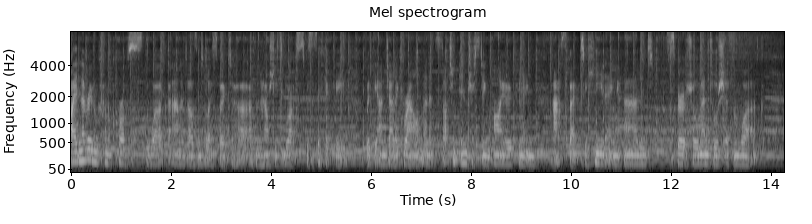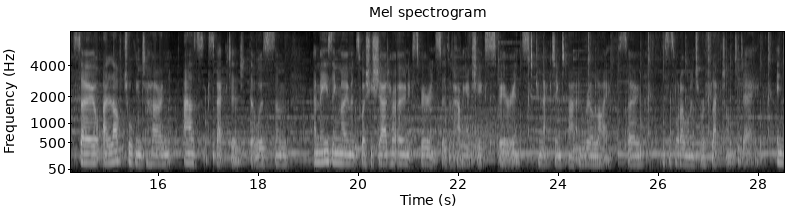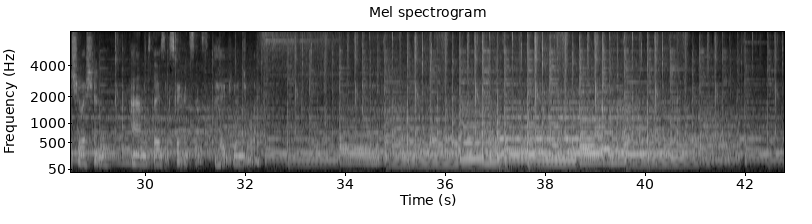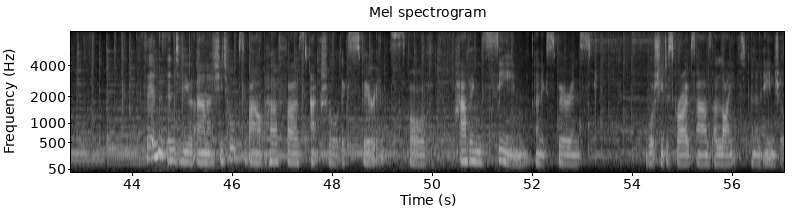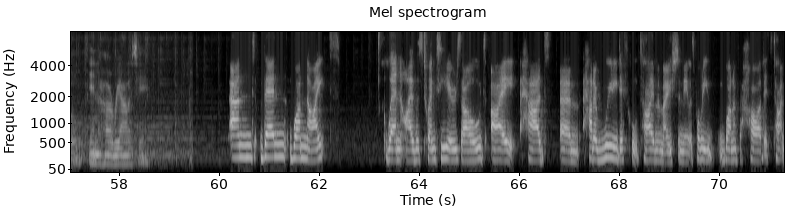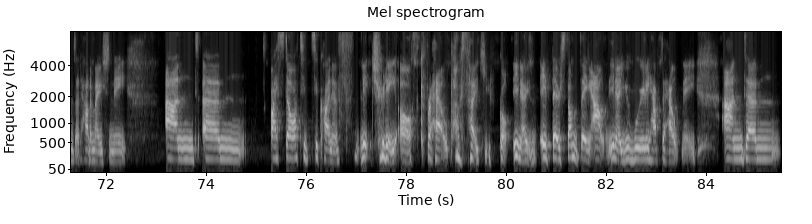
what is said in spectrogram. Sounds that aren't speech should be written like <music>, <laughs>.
I had never even come across the work that Anna does until I spoke to her, as in how she works specifically with the angelic realm, and it's such an interesting, eye opening aspect to healing and spiritual mentorship and work. So I loved talking to her, and as expected, there was some amazing moments where she shared her own experiences of having actually experienced connecting to that in real life. So, this is what I wanted to reflect on today intuition and those experiences. I hope you enjoy. So, in this interview with Anna, she talks about her first actual experience of having seen and experienced what she describes as a light and an angel in her reality. And then one night, when I was 20 years old, I had um, had a really difficult time emotionally. It was probably one of the hardest times I'd had emotionally and um, I started to kind of literally ask for help. <laughs> I was like, "You've got, you know, if there's something out, you know, you really have to help me." And um,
